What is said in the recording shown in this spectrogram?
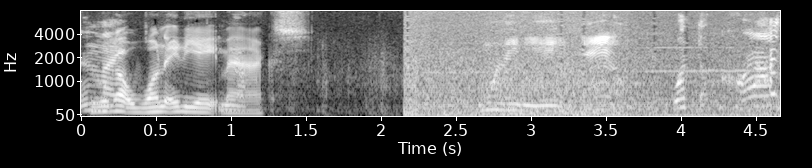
and We like got 188 max. 188. Damn, what the crap?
